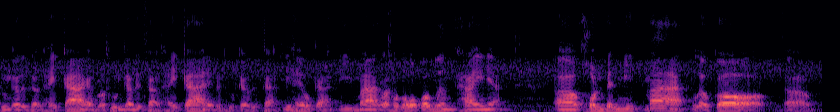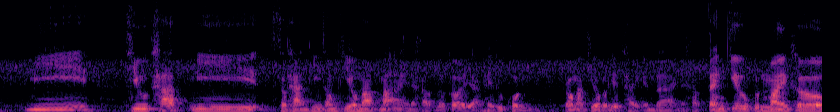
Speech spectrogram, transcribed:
ทุนการศึกษาไทยก้ากันว่าทุนการศึกษาไทยก้าเนี่ยเป็นทุนการศึกษาที่ให้โอกาสดีมาก แล้วเขาก็บอกว่าเมืองไทยเนี่ยเอ่อคนเป็นมิตรมาก แล้วก็เอ่อมีทิวทัศน์มีสถานที่ท่องเที่ยวมากมายนะครับ แล้วก็อยากให้ทุกคนก็มาเที่ยวประเทศไทยกันได้นะครับ Thank you คุณ Michael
